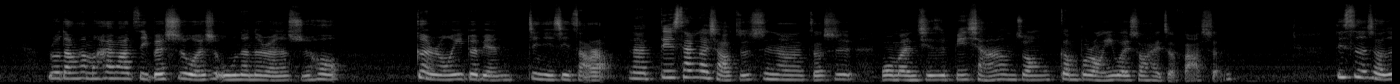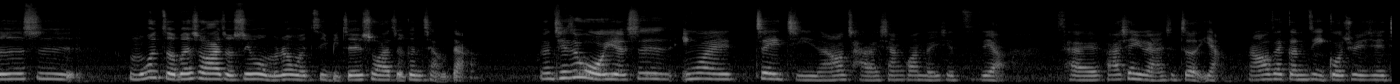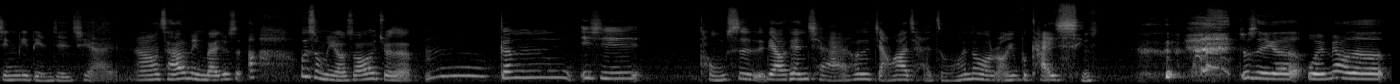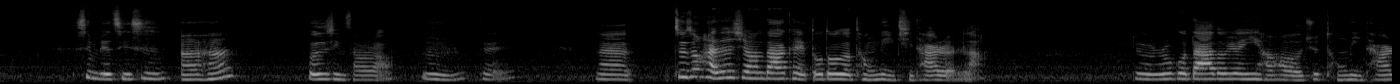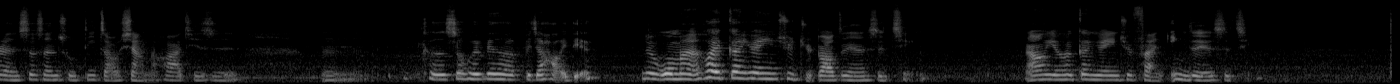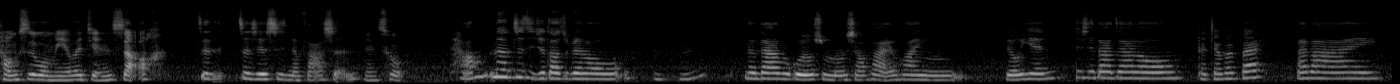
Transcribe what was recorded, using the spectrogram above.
若当他们害怕自己被视为是无能的人的时候。更容易对别人进行性骚扰。那第三个小知识呢，则是我们其实比想象中更不容易为受害者发声。第四个小知识是，我们会责备受害者，是因为我们认为自己比这些受害者更强大。那其实我也是因为这一集，然后查了相关的一些资料，才发现原来是这样，然后再跟自己过去一些经历连接起来，然后才会明白，就是啊，为什么有时候会觉得，嗯，跟。一些同事聊天起来或者讲话起来，怎么会那么容易不开心？就是一个微妙的性别歧视。嗯哼，或是性骚扰。嗯。对。那最终还是希望大家可以多多的同理其他人啦。就如果大家都愿意好好的去同理他人、设身处地着想的话，其实，嗯，可能社会变得比较好一点。对，我们会更愿意去举报这件事情，然后也会更愿意去反映这些事情。同时，我们也会减少这这些事情的发生。没错。好，那这集就到这边喽。嗯哼。那大家如果有什么想法，也欢迎留言。谢谢大家喽。大家拜拜。拜拜。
